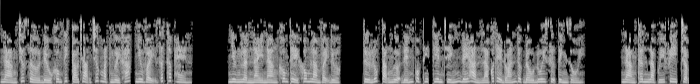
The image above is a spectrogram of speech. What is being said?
Nàng trước giờ đều không thích cáo trạng trước mặt người khác như vậy rất thấp hèn. Nhưng lần này nàng không thể không làm vậy được. Từ lúc tặng ngựa đến cuộc thi thiên chính đế hẳn là có thể đoán được đầu đuôi sự tình rồi. Nàng thân là quý phi, chậm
